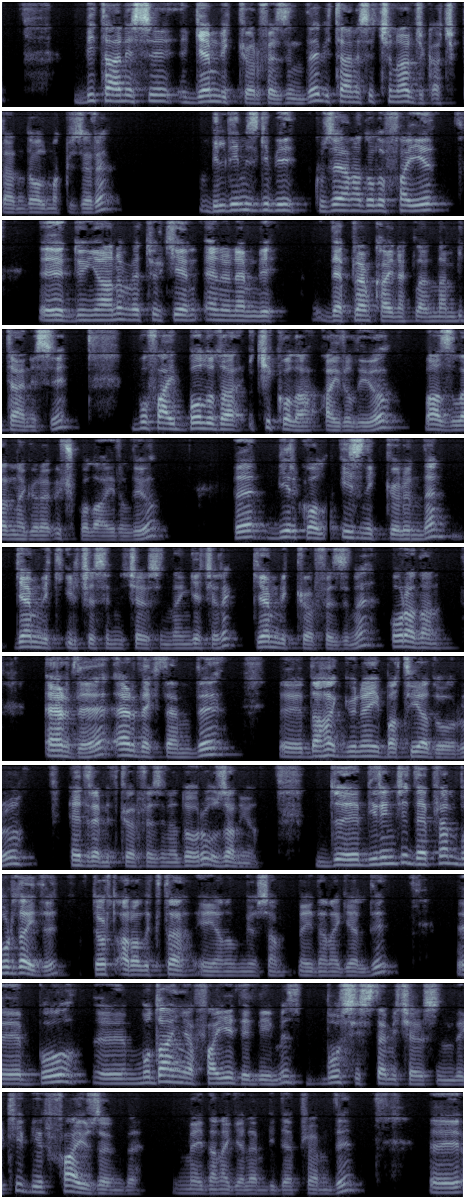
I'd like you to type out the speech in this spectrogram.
Bir tanesi Gemlik Körfezi'nde, bir tanesi Çınarcık açıklarında olmak üzere. Bildiğimiz gibi Kuzey Anadolu fayı e, dünyanın ve Türkiye'nin en önemli deprem kaynaklarından bir tanesi. Bu fay Bolu'da iki kola ayrılıyor. Bazılarına göre üç kola ayrılıyor. Ve bir kol İznik Gölü'nden Gemlik ilçesinin içerisinden geçerek Gemlik Körfezi'ne, oradan Erde, Erdek'ten de e, daha güney-batıya doğru Edremit Körfezi'ne doğru uzanıyor. Birinci deprem buradaydı. 4 Aralık'ta e, yanılmıyorsam meydana geldi. E, bu Mudanya fayı dediğimiz bu sistem içerisindeki bir fay üzerinde meydana gelen bir depremdi.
